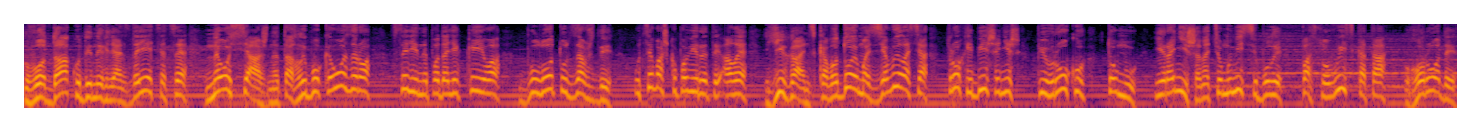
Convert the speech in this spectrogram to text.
вода, куди не глянь. Здається, це неосяжне та глибоке озеро в селі неподалік Києва було тут завжди. У це важко повірити, але гігантська водойма з'явилася трохи більше ніж півроку тому. І раніше на цьому місці були пасовиська та городи.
